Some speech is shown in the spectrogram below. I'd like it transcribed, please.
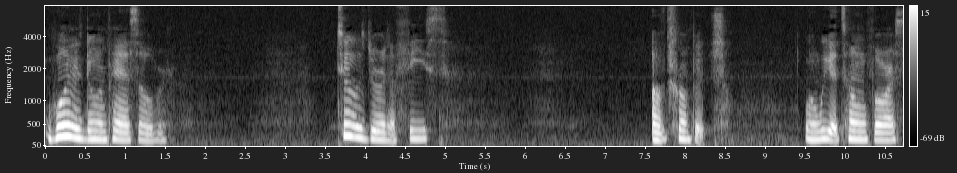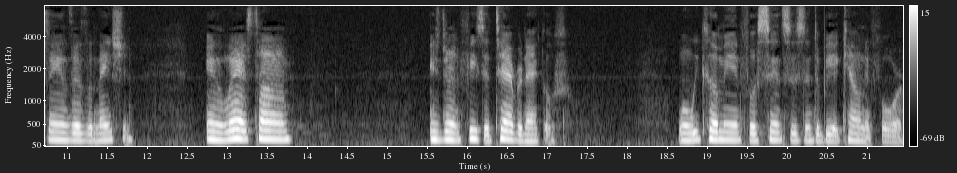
One is during Passover. Two is during the Feast of Trumpets, when we atone for our sins as a nation. And the last time is during the Feast of Tabernacles, when we come in for census and to be accounted for.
